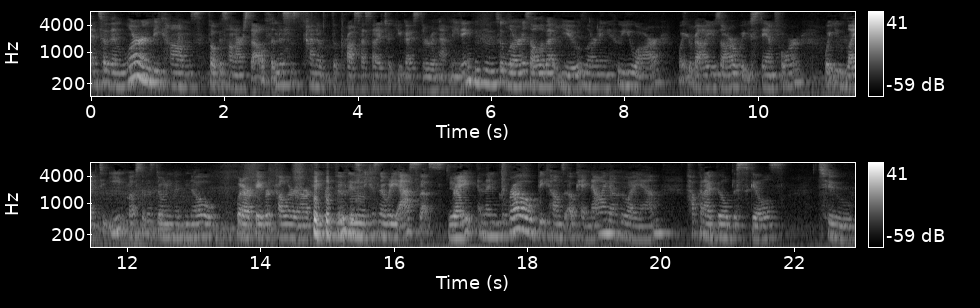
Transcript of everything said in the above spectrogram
And so then learn becomes focus on ourself, and this is kind of the process that I took you guys through in that meeting. Mm-hmm. So learn is all about you, learning who you are, what your values are, what you stand for, what you like to eat. Most of us don't even know what our favorite color and our favorite food is because nobody asks us, Yeah. right? And then grow becomes okay, now I know who I am. How can I build the skills to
